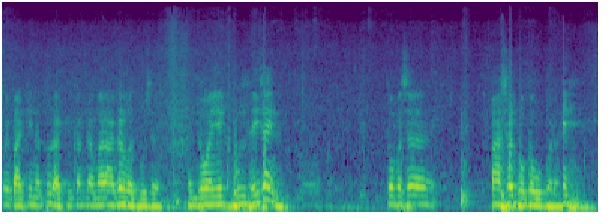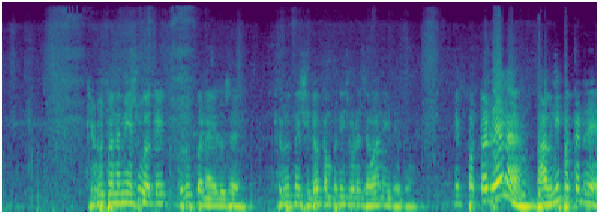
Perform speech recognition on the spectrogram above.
કોઈ બાકી નહોતું રાખ્યું, કારણ કે અમારે આગળ વધવું છે. અને જો એક ભૂલ થઈ જાય ને, તો પછી પાછળ ભોગવવું પડે. ખેડૂતોને મેં શું કે ગ્રુપ બનાવેલું છે. ખેડૂતને સીધો કંપની જોડે જવા નહીં દેતો. એ પકડ રહે ને, ભાવની પકડ રહે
